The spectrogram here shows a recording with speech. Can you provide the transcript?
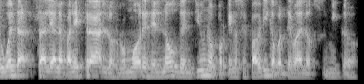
vuelta sale a la palestra los rumores del Note 21, por qué no se fabrica, por el tema de los micro,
